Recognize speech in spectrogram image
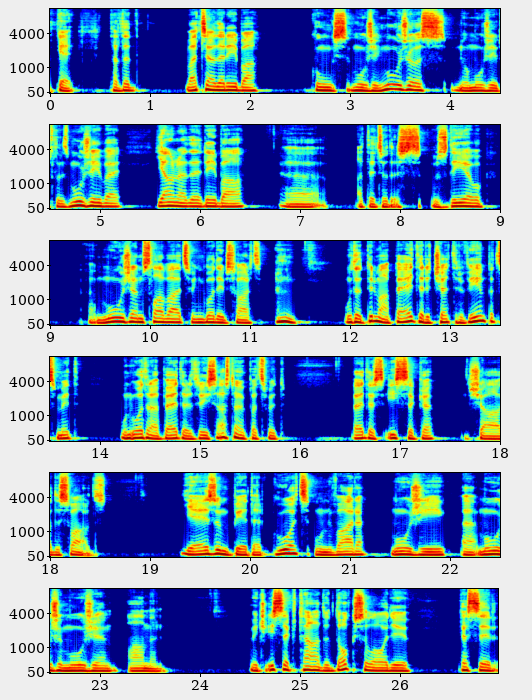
Okay. Tātad vecajā darbā kungs mūžīgi mūžos, no mūžības līdz mūžībai, jaunā darbā attiecoties uz Dievu, mūžam slavēts viņa godības vārds. un tad 1. pētera 4.11 un 2. pētera 3.18. Pēters izsaka šādus vārdus: Jēzum pieder gods un vara mūžī, mūža mūžiem. Āmen. Viņš izsaka tādu doksoloģiju, kas ir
